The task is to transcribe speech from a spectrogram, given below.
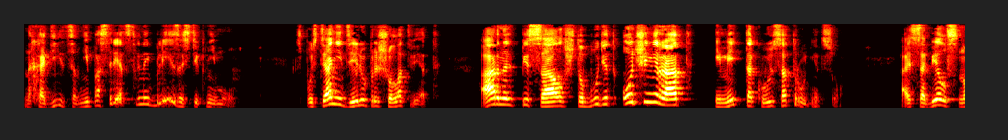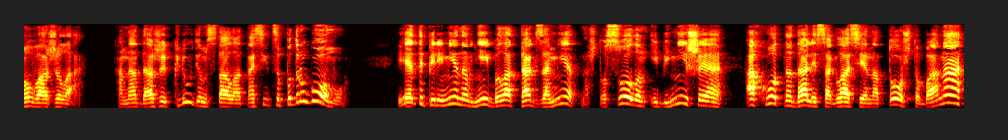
находиться в непосредственной близости к нему. Спустя неделю пришел ответ. Арнольд писал, что будет очень рад иметь такую сотрудницу. Айсабел снова ожила. Она даже к людям стала относиться по-другому. И эта перемена в ней была так заметна, что Солон и Бенишия охотно дали согласие на то, чтобы она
